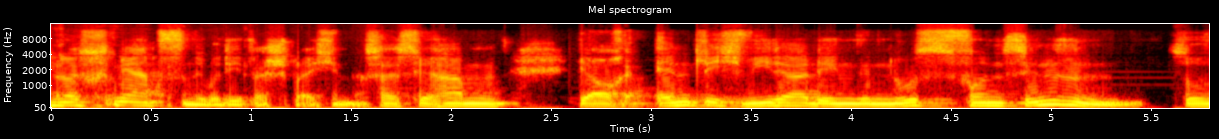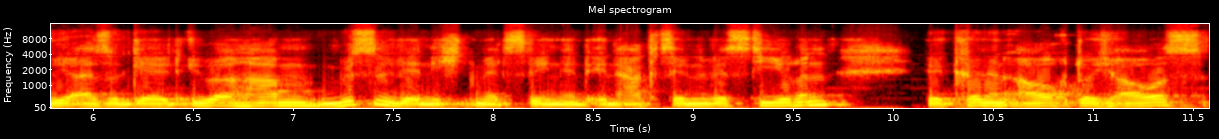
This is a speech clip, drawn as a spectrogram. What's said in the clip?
nur Schmerzen, über die wir sprechen. Das heißt, wir haben ja auch endlich wieder den Genuss von Zinsen. So wie also Geld über haben, müssen wir nicht mehr zwingend in Aktien investieren. Wir können auch durchaus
